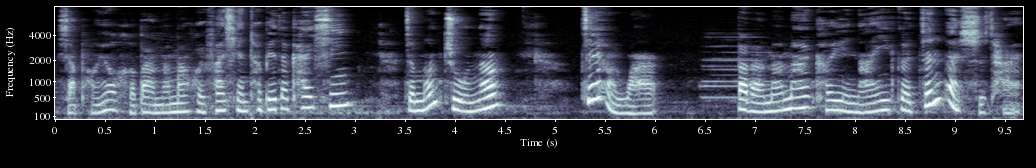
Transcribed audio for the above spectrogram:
小朋友和爸爸妈妈会发现特别的开心。怎么煮呢？这样玩儿，爸爸妈妈可以拿一个真的食材，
